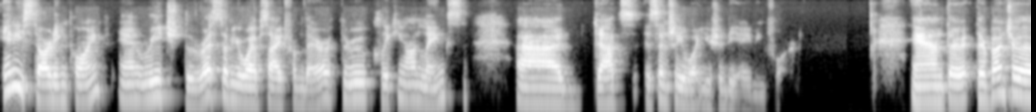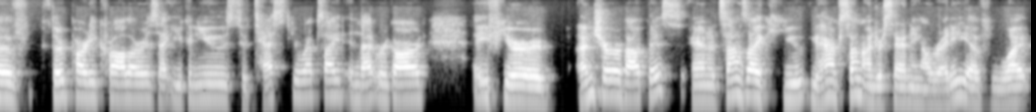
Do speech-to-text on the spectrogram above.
any starting point and reach the rest of your website from there through clicking on links, uh, that's essentially what you should be aiming for. And there, there are a bunch of third-party crawlers that you can use to test your website in that regard. If you're unsure about this, and it sounds like you, you have some understanding already of what,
